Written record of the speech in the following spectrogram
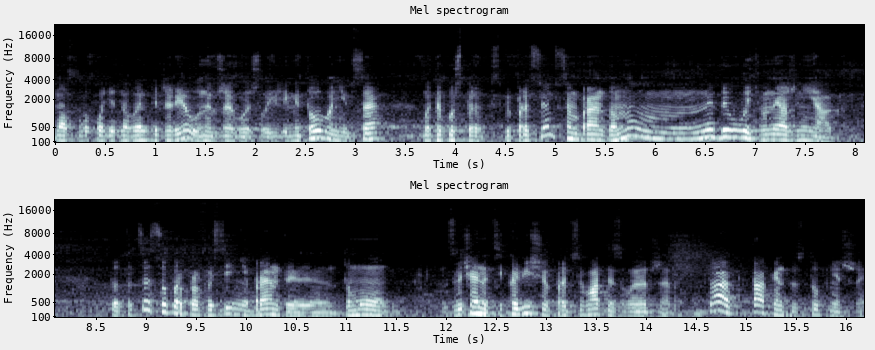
у нас виходять новинки джерел, вони вже вийшли і лімітовані, все. Ми також співпрацюємо з цим брендом. Ну не дивують вони аж ніяк. Тобто це суперпрофесійні бренди, тому звичайно цікавіше працювати з Voyager. Так, так, він доступніший.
